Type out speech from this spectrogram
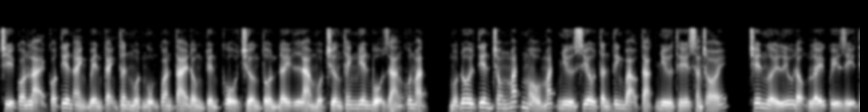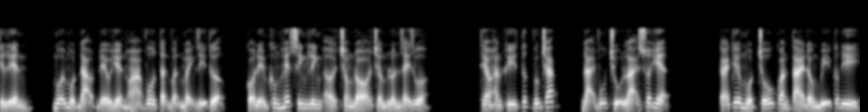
chỉ còn lại có tiên ảnh bên cạnh thân một ngụm quan tài đồng tuyến cổ trường tồn đây là một trương thanh niên bộ dáng khuôn mặt, một đôi tiên trong mắt màu mắt như siêu tân tinh bạo tạc như thế sáng chói, trên người lưu động lấy quỷ dị tiên liên, mỗi một đạo đều hiện hóa vô tận vận mệnh dị tượng, có đến không hết sinh linh ở trong đó trầm luân giấy rủa. Theo hắn khí tức vững chắc, đại vũ trụ lại xuất hiện. Cái kia một chỗ quan tài đồng bị cướp đi,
